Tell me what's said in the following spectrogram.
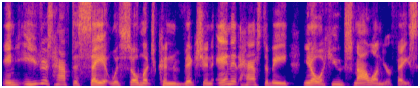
And you just have to say it with so much conviction. And it has to be, you know, a huge smile on your face.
